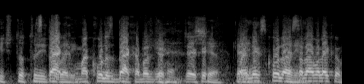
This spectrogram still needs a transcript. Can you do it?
কিছু তথ্য দিতে পারি next on. caller, Carry on. Assalamu alaikum.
